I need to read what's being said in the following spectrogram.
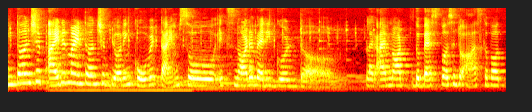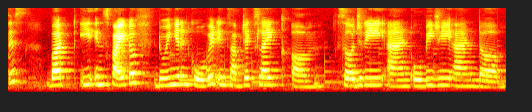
internship i did my internship during covid time so it's not a very good uh, like i'm not the best person to ask about this. But in spite of doing it in covid in subjects like um, surgery and obg and um,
